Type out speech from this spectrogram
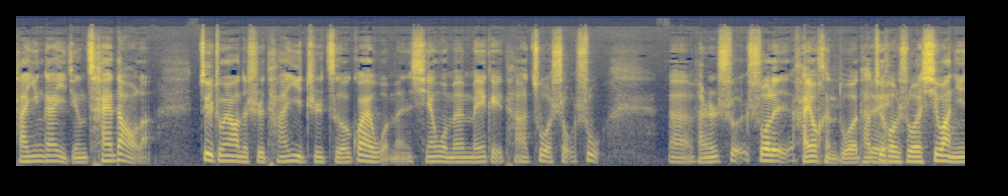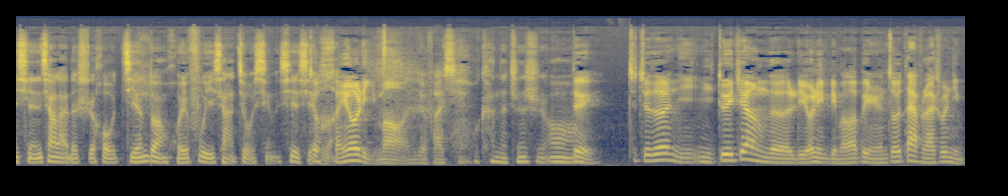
她应该已经猜到了。”最重要的是，他一直责怪我们，嫌我们没给他做手术。呃，反正说说了还有很多，他最后说希望您闲下来的时候简短回复一下就行，谢谢。就很有礼貌，你就发现，我看的真是哦，，对，就觉得你你对这样的理由礼礼貌的病人，作为大夫来说，你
